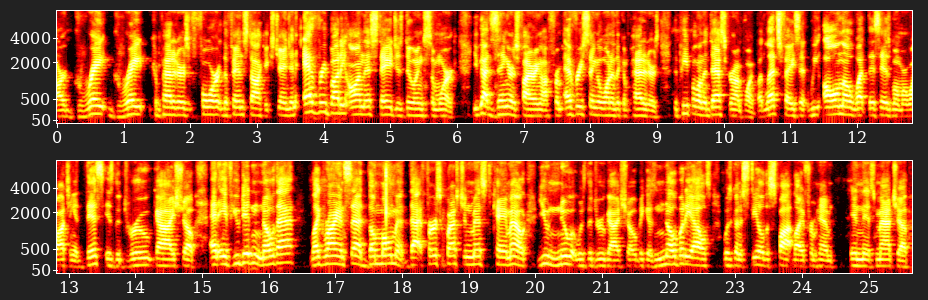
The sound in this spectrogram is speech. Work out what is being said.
are great, great competitors for the Finstock Exchange. And everybody on this stage is doing some work. You've got zingers firing off from every single one of the competitors. The people on the desk are on point. But let's face it, we all know what this is when we're watching it. This is the Drew Guy show. And if you didn't know that, like Ryan said, the moment that first question missed came out, you knew it was the Drew Guy show because nobody else was going to steal the spotlight from him in this matchup.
